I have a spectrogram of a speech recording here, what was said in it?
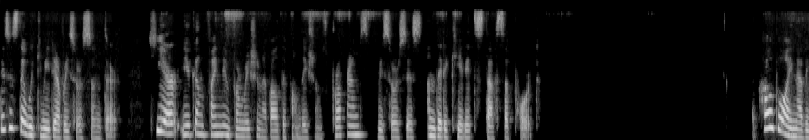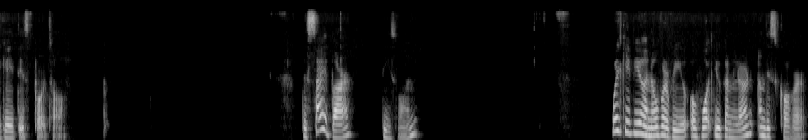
This is the Wikimedia Resource Center. Here, you can find information about the Foundation's programs, resources, and dedicated staff support. How do I navigate this portal? The sidebar, this one, will give you an overview of what you can learn and discover.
